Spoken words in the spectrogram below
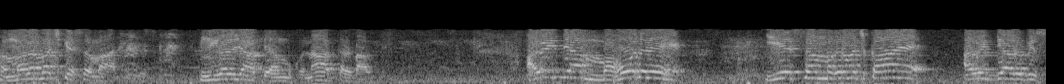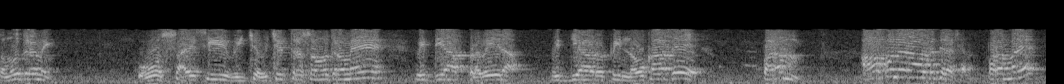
मगरमच्छ के समान। निगल जाते हैं हमको ना कर डालते अविद्या महोदय है। ये सब मगरमच्छ कहाँ है? अविद्या रूपी समुद्र में। वो ऐसी विचित्र समुद्र में विद्या प्रवेरा, विद्या रूपी नौका से परम अपुनरावृत्ति लक्षण। परम है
